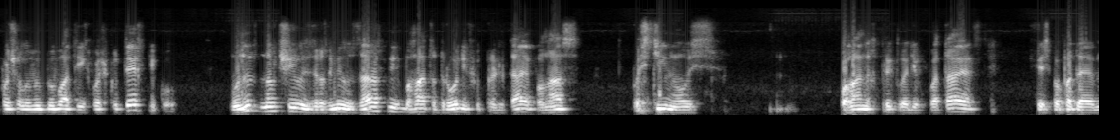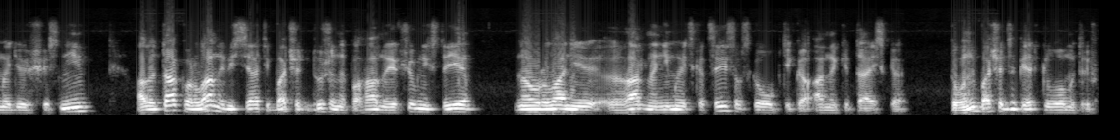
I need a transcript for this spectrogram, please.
почали, вибивати їх важку техніку, вони навчились, зрозуміли, зараз в них багато дронів і прилітає по нас постійно ось поганих прикладів хватає, щось попадає в медіа, щось ні. Але так, орлани вісять і бачать дуже непогано. Якщо в них стає на Орлані е, гарна німецька цейсовська оптика, а не китайська, то вони бачать за 5 кілометрів.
